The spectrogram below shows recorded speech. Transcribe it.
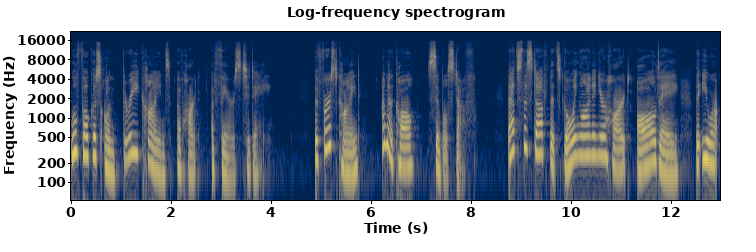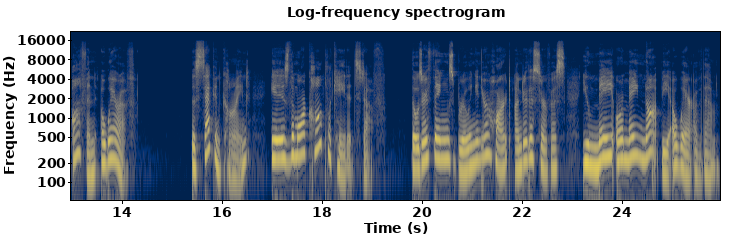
We'll focus on three kinds of heart affairs today. The first kind I'm going to call simple stuff. That's the stuff that's going on in your heart all day that you are often aware of. The second kind is the more complicated stuff. Those are things brewing in your heart under the surface. You may or may not be aware of them.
